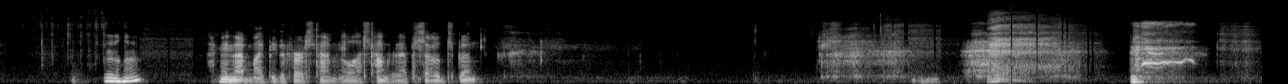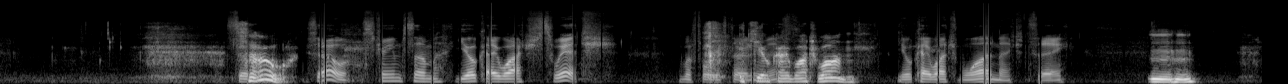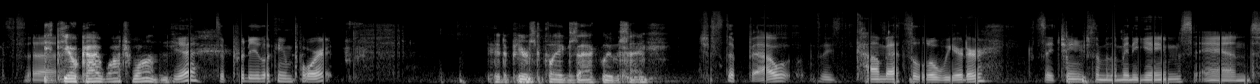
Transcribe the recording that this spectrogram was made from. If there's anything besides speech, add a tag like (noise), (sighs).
Mm-hmm. I mean, that might be the first time in the last hundred episodes, but (sighs) So, so so stream some Yokai Watch Switch before we start. it's Yokai Watch One. Yokai Watch 1, I should say. Mm-hmm. It's, uh, It's Yokai Watch One. yeah, it's a pretty looking port. It appears to play exactly the same. Just about. The combat's a little weirder because they changed some of the mini games and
